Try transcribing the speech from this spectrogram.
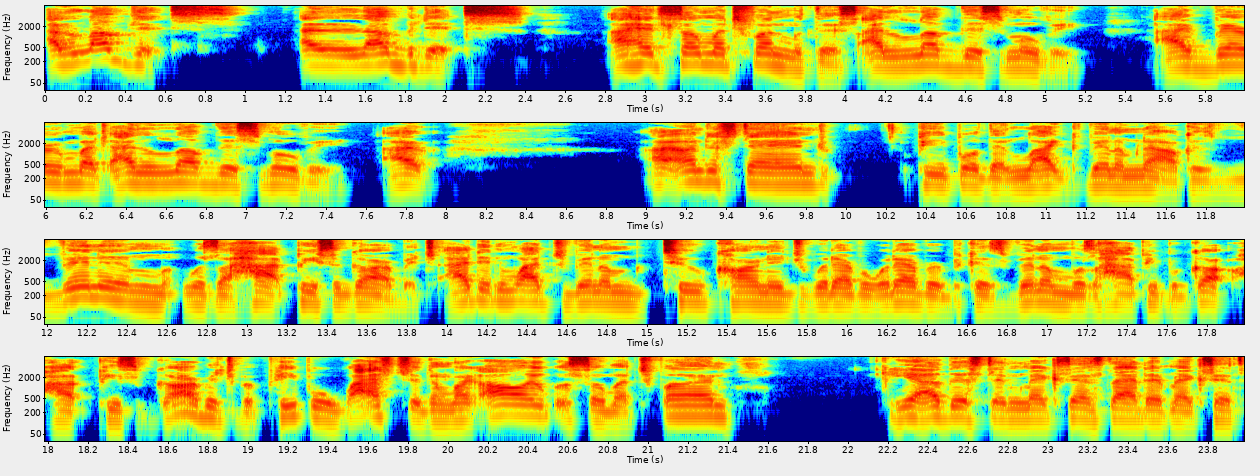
I loved it. I loved it. I had so much fun with this. I love this movie. I very much I love this movie. I I understand people that liked Venom now because Venom was a hot piece of garbage. I didn't watch Venom 2 Carnage, whatever, whatever, because Venom was a hot people gar- hot piece of garbage, but people watched it and like, oh, it was so much fun. Yeah, this didn't make sense, that didn't make sense,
